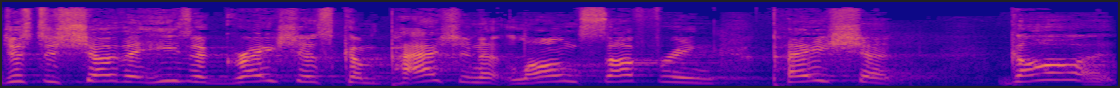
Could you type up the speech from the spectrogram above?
just to show that He's a gracious, compassionate, long suffering, patient God.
